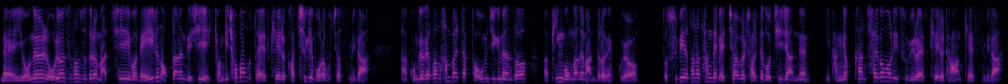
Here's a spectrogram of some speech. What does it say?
네, 이 오늘 오리온스 선수들은 마치 뭐 내일은 없다는 듯이 경기 초반부터 SK를 거칠게 몰아붙였습니다. 아, 공격에선 한 발짝 더 움직이면서 아, 빈 공간을 만들어냈고요. 또 수비에서는 상대 매치업을 절대 놓치지 않는 이 강력한 찰거머리 수비로 SK를 당황케 했습니다.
